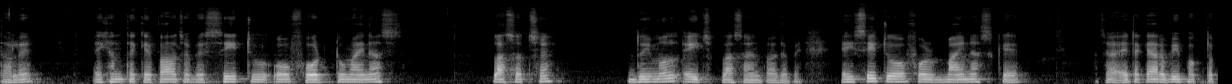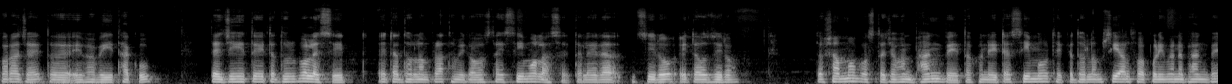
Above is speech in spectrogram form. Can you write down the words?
তাহলে এখান থেকে পাওয়া যাবে C two O four two minus plus হচ্ছে দুই মোল এইচ প্লাস আয়ন পাওয়া যাবে। এই সি টু ও ফোর মাইনাসকে আচ্ছা এটাকে আরও বিভক্ত করা যায়, তো এভাবেই থাকুক। তো যেহেতু এটা দুর্বল অ্যাসিড, এটা ধরলাম প্রাথমিক অবস্থায় সিমল আছে, তাহলে এরা জিরো, এটাও জিরো। তো সাম্য অবস্থায় যখন ভাঙবে, তখন এটা সিমো থেকে ধরলাম সি আলফা পরিমাণে ভাঙবে,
